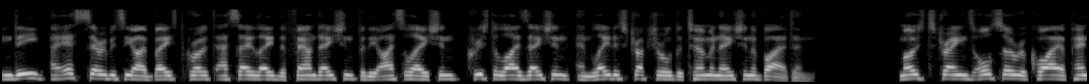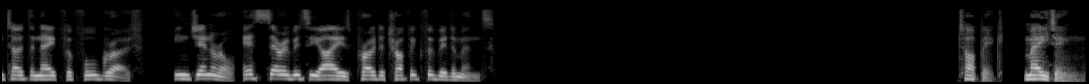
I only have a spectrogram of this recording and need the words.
Indeed, a S. cerevisiae-based growth assay laid the foundation for the isolation, crystallization, and later structural determination of biotin. Most strains also require pantothenate for full growth. In general, S. cerevisiae is prototrophic for vitamins. Topic: Mating.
